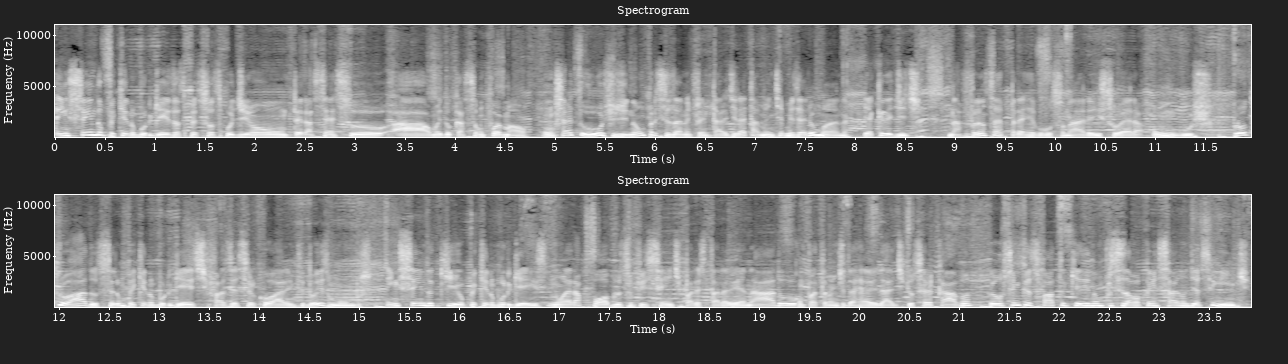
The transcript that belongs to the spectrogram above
Em sendo pequeno burguês, as pessoas podiam ter acesso a uma educação formal. Um certo luxo de não precisar enfrentar diretamente a miséria humana. E acredite, na França pré-revolucionária isso era um luxo. Por outro lado, ser um pequeno burguês te fazia circular entre dois mundos. Em sendo que o pequeno burguês não era pobre o suficiente para estar alienado completamente da realidade que o cercava, pelo simples fato que ele não precisava pensar no dia seguinte.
